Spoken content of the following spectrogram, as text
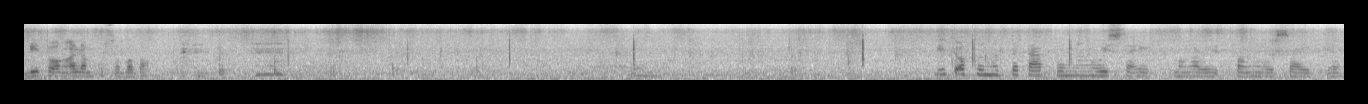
Dito ang alam ko sa baba. Dito ako nagtatapon ng recycle, mga pang recycle.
